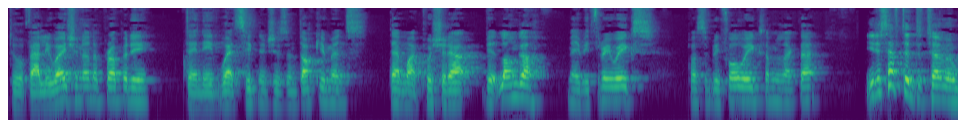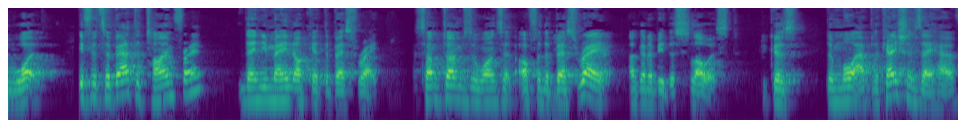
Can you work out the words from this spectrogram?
do a valuation on the property, they need wet signatures and documents. That might push it out a bit longer, maybe three weeks, possibly four weeks, something like that. You just have to determine what, if it's about the time frame, then you may not get the best rate. Sometimes the ones that offer the best rate are going to be the slowest because the more applications they have,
